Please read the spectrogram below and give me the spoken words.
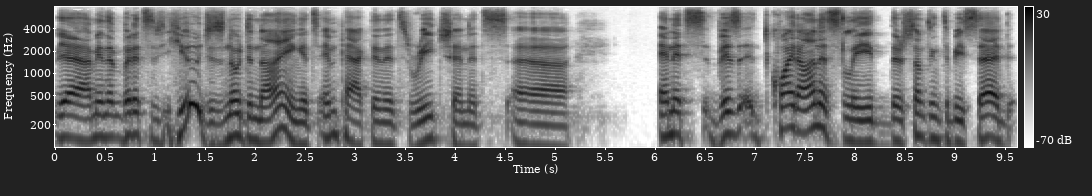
Yeah, I mean, but it's huge. There's no denying its impact and its reach and its uh, and it's vis- quite honestly, there's something to be said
